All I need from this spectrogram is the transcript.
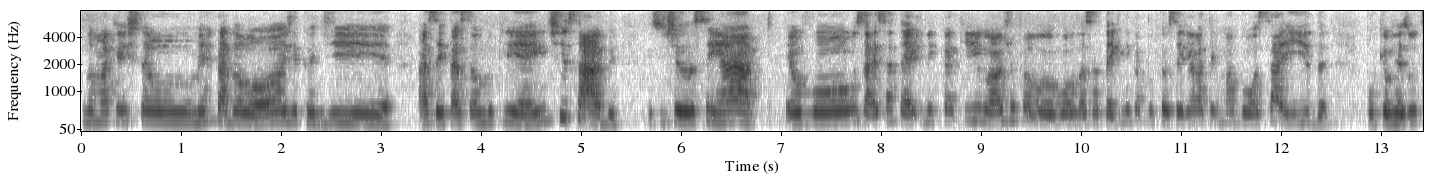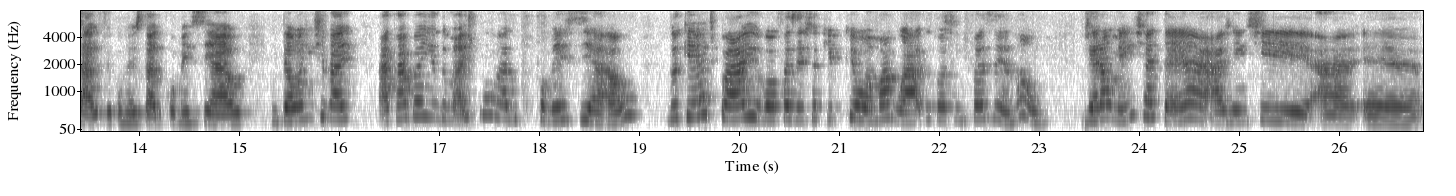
numa questão mercadológica de aceitação do cliente, sabe? No sentido assim, ah, eu vou usar essa técnica aqui, igual a Ju falou, eu vou usar essa técnica porque eu sei que ela tem uma boa saída, porque o resultado fica um resultado comercial. Então a gente vai acaba indo mais para um lado comercial do que tipo, ah, eu vou fazer isso aqui porque eu amo aguado, tô assim de fazer. Não geralmente até a gente a, é,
